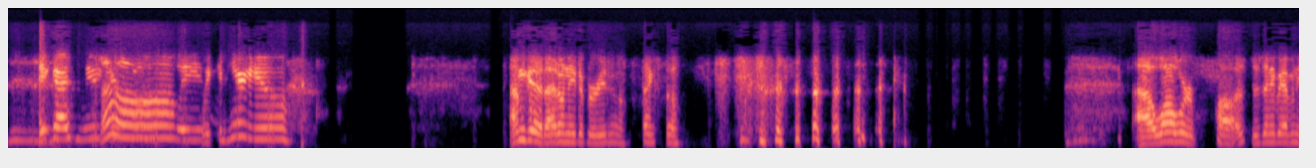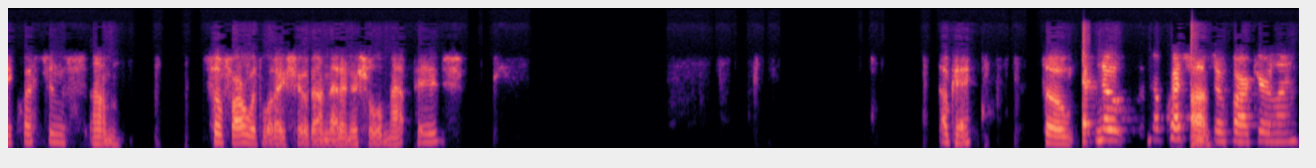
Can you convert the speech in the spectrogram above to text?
Hey guys, mute your Hello, phones, please. we can hear you. I'm good. I don't need a burrito. Thanks though. uh, while we're paused, does anybody have any questions um, so far with what I showed on that initial map page? Okay, so No, no Uh, questions so far, Caroline.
